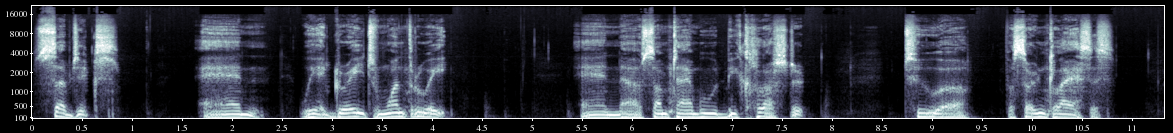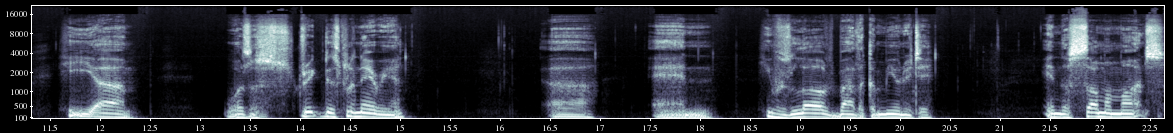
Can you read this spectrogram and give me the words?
subjects, and we had grades one through eight. And uh, sometimes we would be clustered to uh, for certain classes. He uh, was a strict disciplinarian, uh, and he was loved by the community. In the summer months,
